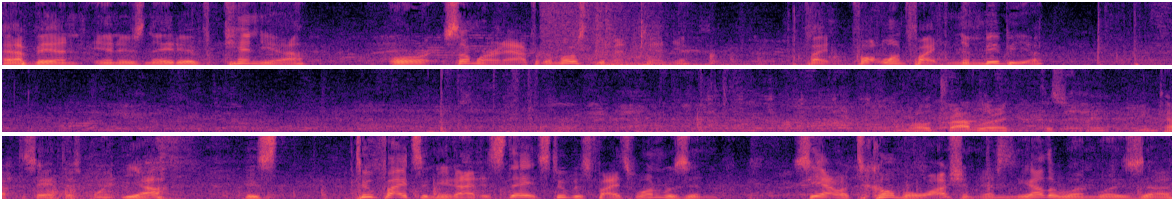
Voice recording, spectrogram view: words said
have been in his native Kenya or somewhere in Africa, most of them in Kenya. Fight, fought one fight in Namibia. Traveler at this you'd have to say at this point. Yeah, his two fights in the United States, two of his fights, one was in Seattle, Tacoma, Washington, and the other one was uh,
